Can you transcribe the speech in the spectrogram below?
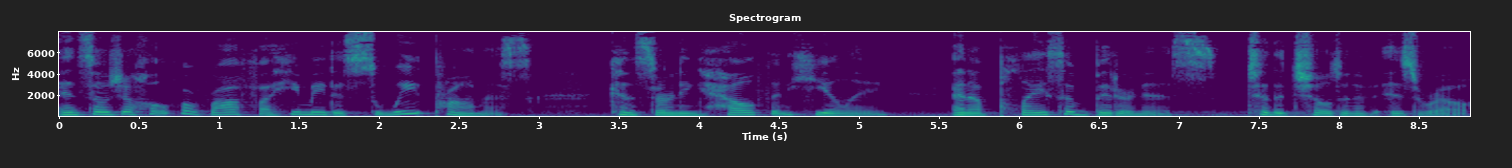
And so Jehovah Rapha, he made a sweet promise concerning health and healing and a place of bitterness to the children of Israel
